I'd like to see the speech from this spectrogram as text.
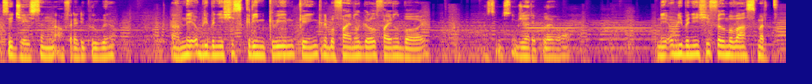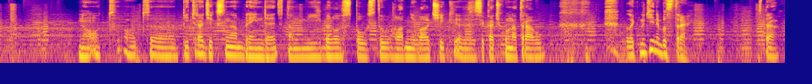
Asi Jason a Freddy Krueger. A nejoblíbenější Scream Queen, King nebo Final Girl, Final Boy? Já si myslím, že Ripleyho. Nejoblíbenější filmová smrt? No od, od uh, Petra Jacksona Brain Dead, tam jich bylo spoustu, hlavně Valčík se sekačkou na trávu. Leknutí nebo strach? Strach.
